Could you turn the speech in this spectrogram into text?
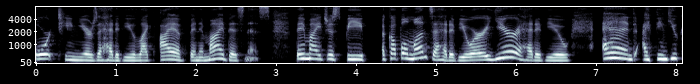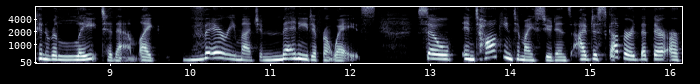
14 years ahead of you like I have been in my business. They might just be a couple months ahead of you or a year ahead of you. And I think you can relate to them like very much in many different ways. So in talking to my students, I've discovered that there are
